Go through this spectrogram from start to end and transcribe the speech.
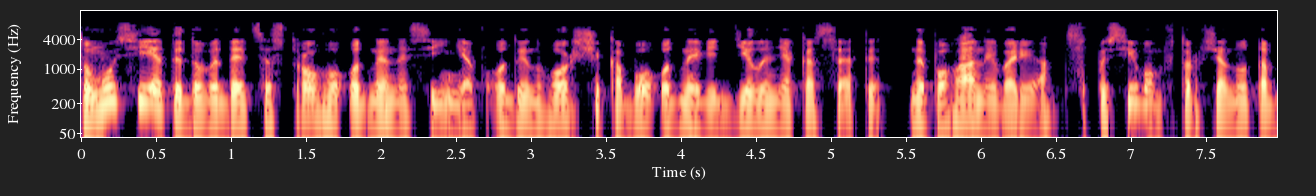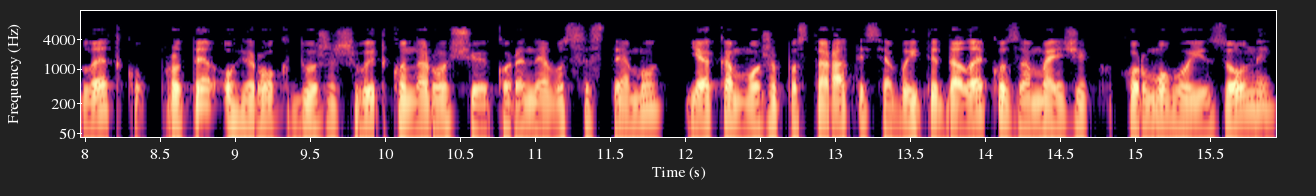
тому сіяти доведеться строго одне насіння в один горщик або одне відділення касети. Непоганий варіант з посівом в торфяну таблетку, проте огірок дуже швидко нарощує кореневу систему, яка може постаратися вийти далеко за межі кормової зони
